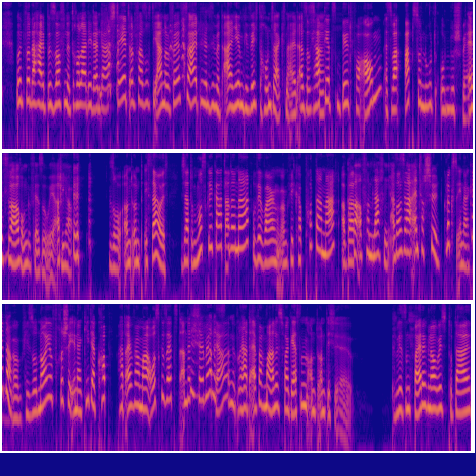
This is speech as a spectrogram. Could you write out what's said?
Und so eine halb besoffene Truller, die dann da steht und versucht, die andere festzuhalten, wenn sie mit all ihrem Gewicht runterknallt. Also ihr habt jetzt ein Bild vor Augen. Es war absolut unbeschwert. es war auch ungefähr so, ja. Ja. So, und, und ich sage euch, ich hatte Muskelkater danach, wir waren irgendwie kaputt danach, aber, Aber auch vom Lachen. Also es war einfach schön. Glücksenergie Genau. irgendwie. So neue, frische Energie. Der Kopf hat einfach mal ausgesetzt an der Stelle. ja, er hat einfach mal alles vergessen und, und ich, äh, wir sind beide, glaube ich, total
